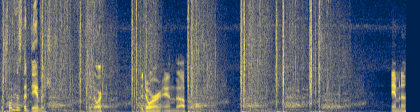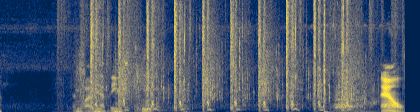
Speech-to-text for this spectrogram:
Which one has the damage? The door. The door and the upper wall. Stamina. That's why we have these. Ow.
